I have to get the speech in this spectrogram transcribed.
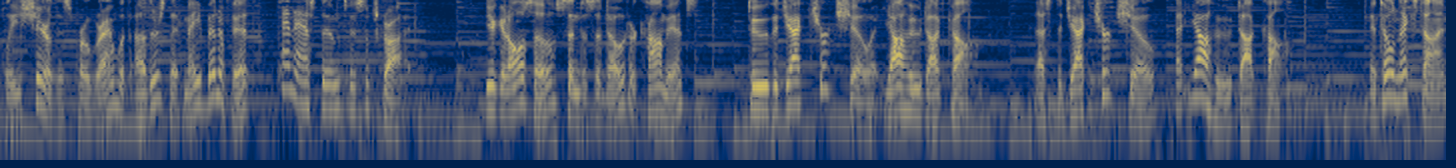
please share this program with others that may benefit and ask them to subscribe. You can also send us a note or comments to the Jack Church Show at yahoo.com. That's the Jack Church Show at yahoo.com. Until next time,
